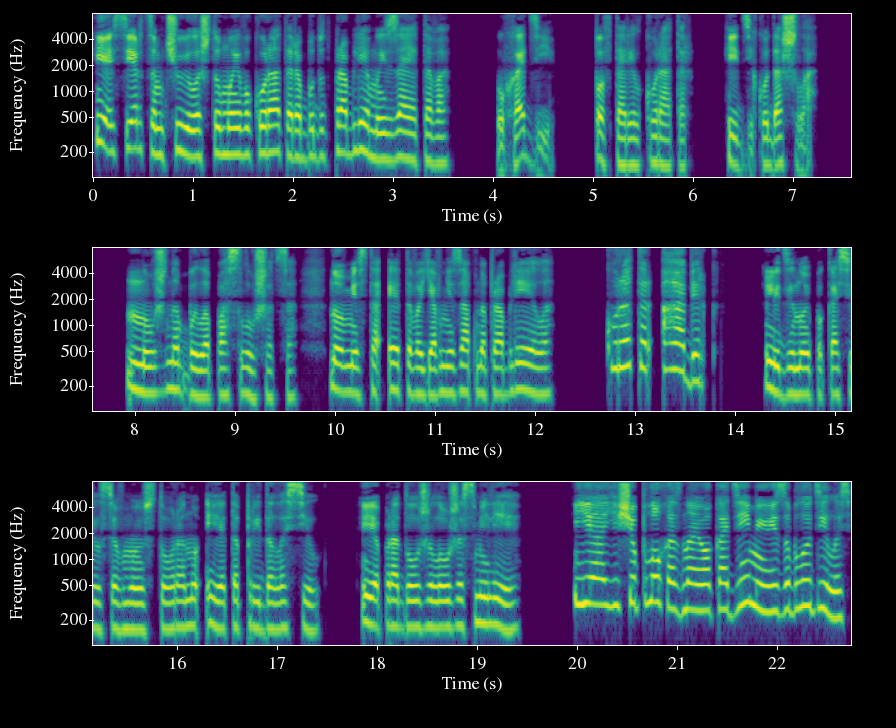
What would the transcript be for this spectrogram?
Я сердцем чуяла, что у моего куратора будут проблемы из-за этого. «Уходи», — повторил куратор. «Иди, куда шла». Нужно было послушаться, но вместо этого я внезапно проблеяла. «Куратор Аберг!» Ледяной покосился в мою сторону, и это придало сил. Я продолжила уже смелее. «Я еще плохо знаю Академию и заблудилась.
